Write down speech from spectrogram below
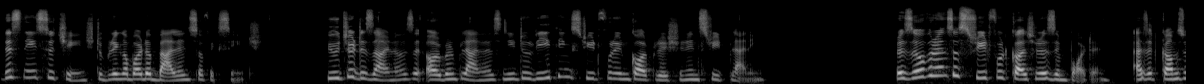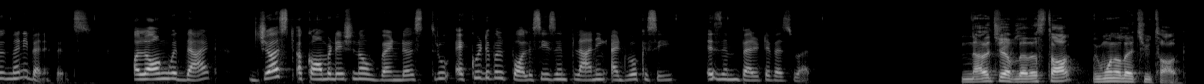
This needs to change to bring about a balance of exchange. Future designers and urban planners need to rethink street food incorporation in street planning. Perseverance of street food culture is important as it comes with many benefits. Along with that, just accommodation of vendors through equitable policies and planning advocacy is imperative as well. Now that you have let us talk, we want to let you talk.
